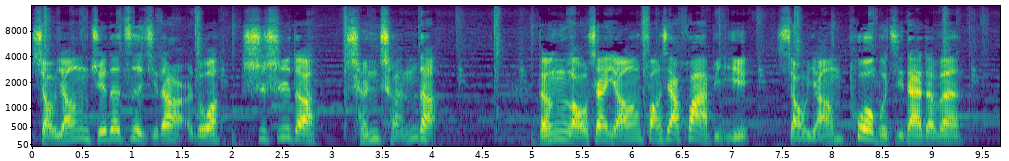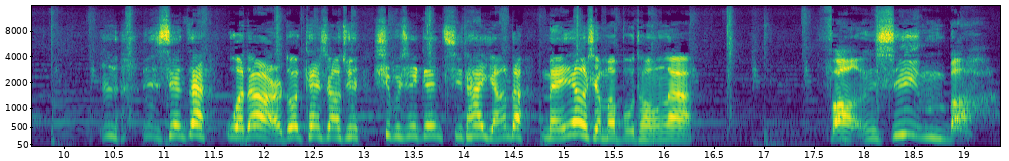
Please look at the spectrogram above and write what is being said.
小羊觉得自己的耳朵湿湿的、沉沉的。等老山羊放下画笔，小羊迫不及待地问：“嗯，现在我的耳朵看上去是不是跟其他羊的没有什么不同了？”“放心吧，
